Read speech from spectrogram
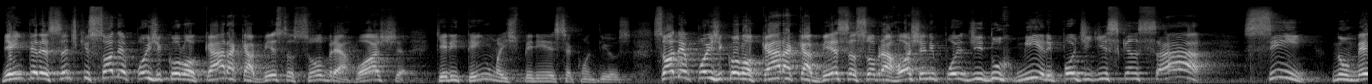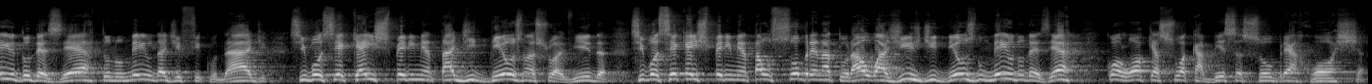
E é interessante que só depois de colocar a cabeça sobre a rocha que ele tem uma experiência com Deus. Só depois de colocar a cabeça sobre a rocha ele pôde dormir, ele pôde descansar. Sim, no meio do deserto, no meio da dificuldade, se você quer experimentar de Deus na sua vida, se você quer experimentar o sobrenatural, o agir de Deus no meio do deserto, coloque a sua cabeça sobre a rocha,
